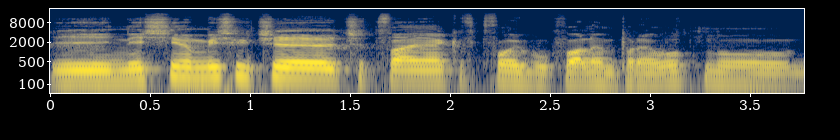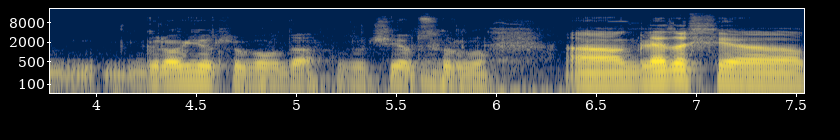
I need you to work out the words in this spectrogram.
И наистина мислих, че, че това е някакъв твой буквален превод, но Гроги от любов, да, звучи абсурдно. А, гледах а,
